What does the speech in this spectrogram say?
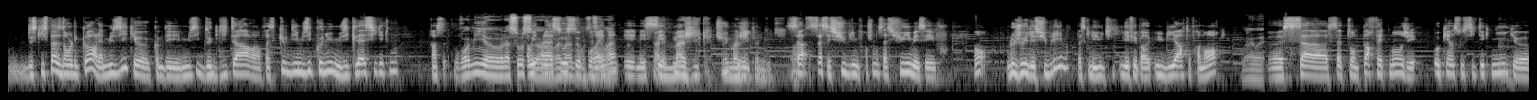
de ce qui se passe dans le décor, la musique, euh, comme des musiques de guitare, enfin c'est que des musiques connues, musique classique et tout. Enfin, Remis euh, à la sauce. ah oui, à la sauce pour Rayman, et, mais c'est magique. magique la musique. ça, ça c'est sublime. Franchement, ça suit, mais c'est. Non, le jeu il est sublime parce qu'il est, uti- il est fait par UbiArt Framework. Ouais, ouais. Euh, ça, ça tourne parfaitement. J'ai aucun souci technique. euh,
